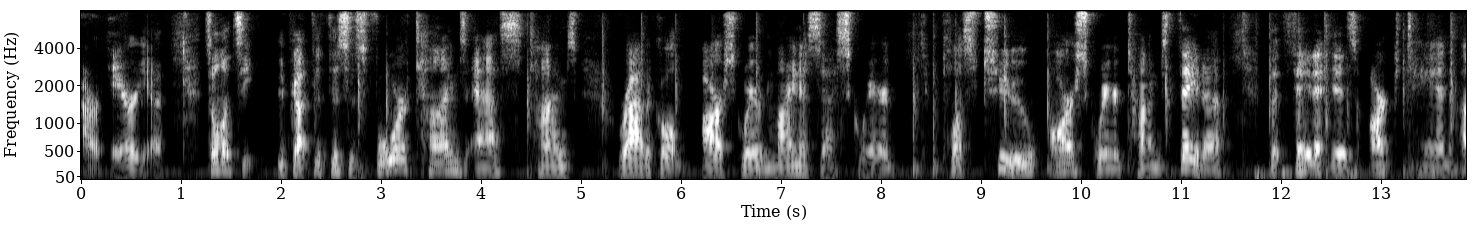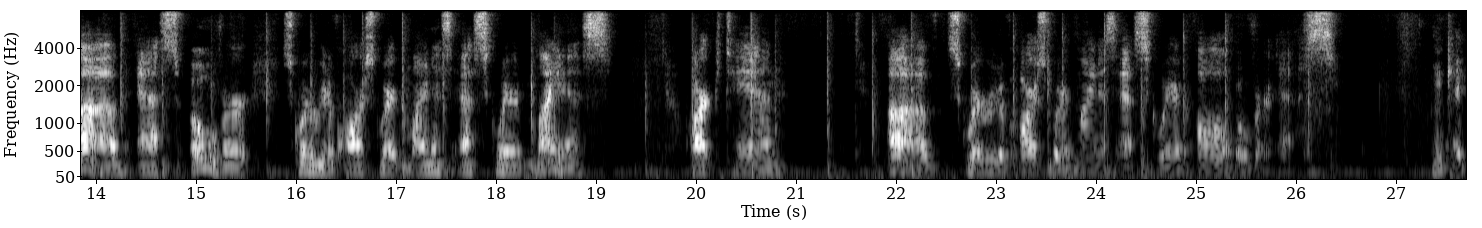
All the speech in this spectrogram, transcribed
our area. So let's see. We've got that this is 4 times s times radical r squared minus s squared plus 2 r squared times theta. But theta is arctan of s over square root of r squared minus s squared minus arctan of square root of r squared minus s squared all over s. Okay,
